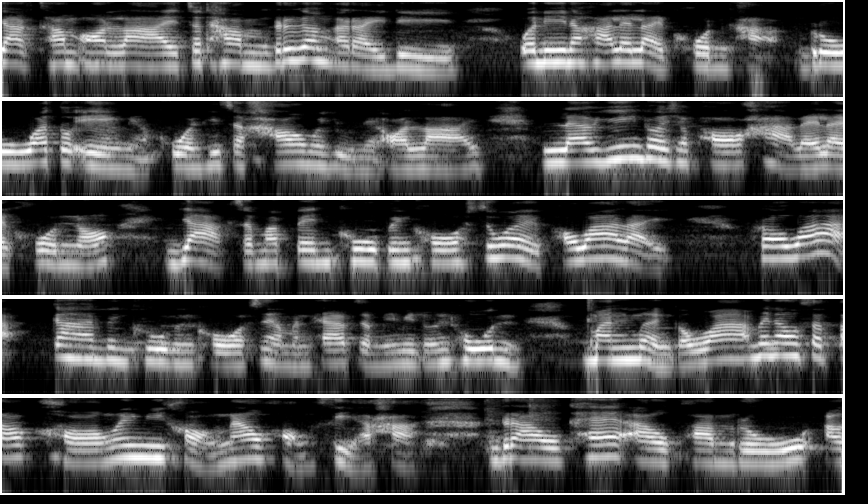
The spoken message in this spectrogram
อยากทำออนไลน์จะทำเรื่องอะไรดี วันนี้นะคะหลาย ๆ คนค่ะ รู้ว่าตัวเองเนี่ยควรที่จะเข้ามาอยู่ในออนไลน์ แล้วยิ่งโดยเฉพาะค่ะหลาย ๆ คนเนาะอยากจะมาเป็นครูเป็นโค้ชด้วย เพราะว่าอะไร เพราะว่าการเป็นครูเป็นโค้ชเนี่ยมันแทบจะไม่มีต้นทุน มันเหมือนกับว่าไม่ต้องสต็อกของไม่มีของเน่าของเสียค่ะ เราแค่เอาความรู้เอา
